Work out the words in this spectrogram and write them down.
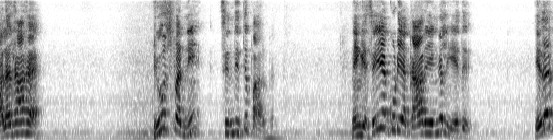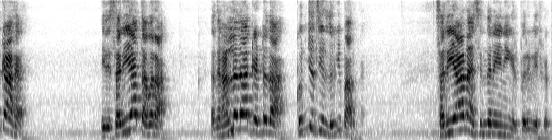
அழகாக யூஸ் பண்ணி சிந்தித்து பாருங்கள். நீங்கள் செய்யக்கூடிய காரியங்கள் எது? எதற்காக? இது சரியா தவறா? அது நல்லதா கெட்டதா? கொஞ்சம் சீர்தூக்கி பாருங்கள். சரியான சிந்தனையை நீங்கள் பெறுவீர்கள்.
